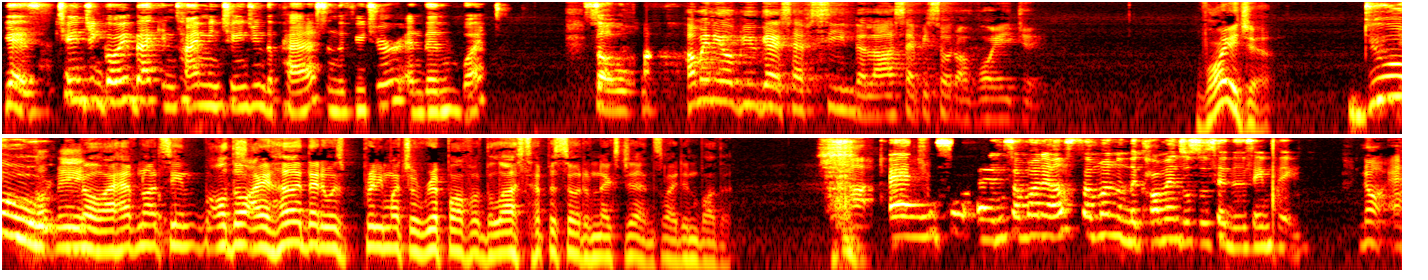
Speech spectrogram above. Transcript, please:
yes, changing, going back in time and changing the past and the future, and then what? So How many of you guys have seen the last episode of Voyager? Voyager. Dude, Me. No, I have not seen. Although I heard that it was pretty much a rip off of the last episode of Next Gen, so I didn't bother. and so and someone else, someone in the comments also said the same thing. No, eh,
